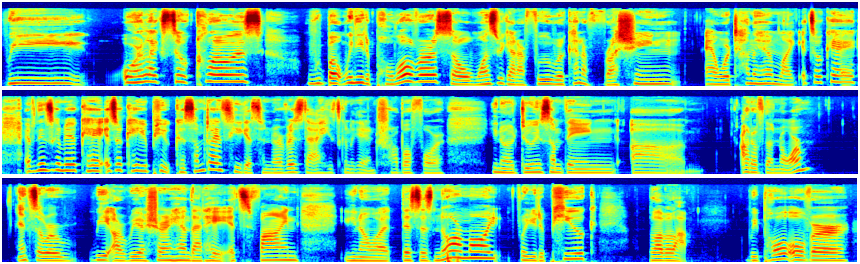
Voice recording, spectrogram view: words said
we are like so close, but we need to pull over. So once we got our food, we're kind of rushing and we're telling him like it's okay. Everything's gonna be okay. It's okay you puke. Because sometimes he gets nervous that he's gonna get in trouble for you know doing something um, out of the norm and so we're, we are reassuring him that hey it's fine you know what this is normal for you to puke blah blah blah we pull over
